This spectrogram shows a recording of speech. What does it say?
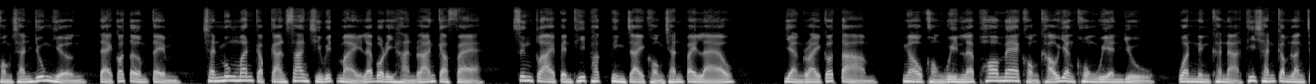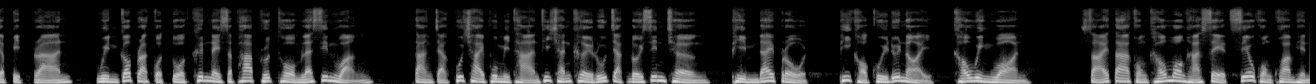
ของฉันยุ่งเหยิง แต่ก็เติมเต็ม ฉันมุ่งมั่นกับการสร้างชีวิตใหม่และบริหารร้านกาแฟ ซึ่งกลายเป็นที่พักพิงใจของฉันไปแล้ว อย่างไรก็ตาม เงาของวินและพ่อแม่ของเขายังคงเวียนอยู่ วันหนึ่งขณะที่ฉันกำลังจะปิดร้าน วินก็ปรากฏตัวขึ้นในสภาพพรุดโทมและสิ้นหวัง ต่างจากผู้ชายภูมิฐานที่ฉันเคยรู้จักโดยสิ้นเชิง พิมพ์ได้โปรด พี่ขอคุยด้วยหน่อย เขาวิงวอน สายตาของเขามองหาเศษเสี้ยวของความเห็น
